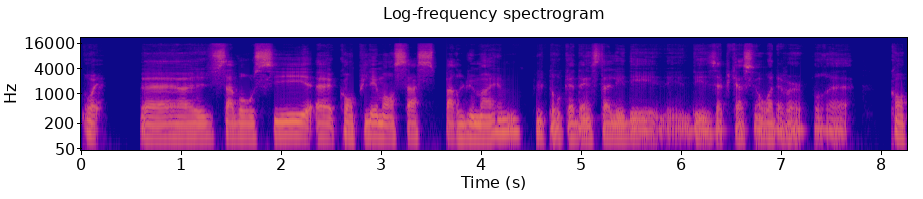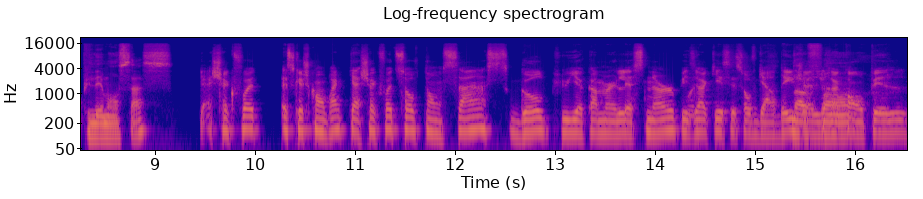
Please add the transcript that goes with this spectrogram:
Oui. Euh, ça va aussi euh, compiler mon SAS par lui-même plutôt que d'installer des, des, des applications whatever pour euh, compiler mon SAS. À chaque fois, est-ce que je comprends qu'à chaque fois que tu sauves ton SAS, Gulp, lui, il y a comme un listener, puis il dit OK, c'est sauvegardé, Dans je le fond, recompile.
